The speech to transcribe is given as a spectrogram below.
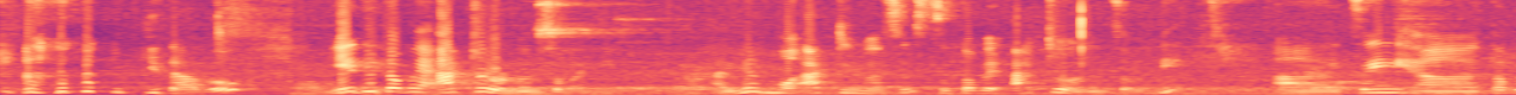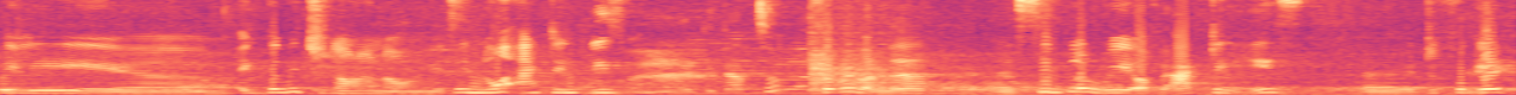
किताब हो। यदि तपाईँ एक्टर हुनुहुन्छ भने होइन म एक्टिङ गर्छु सो तपाईँ एक्टर हुनुहुन्छ भने चाहिँ तपाईँले एकदमै छुटाउन नहुने चाहिँ नो एक्टिङ प्लिज भन्ने एउटा किताब छ। सबैभन्दा simpler way of acting is to forget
